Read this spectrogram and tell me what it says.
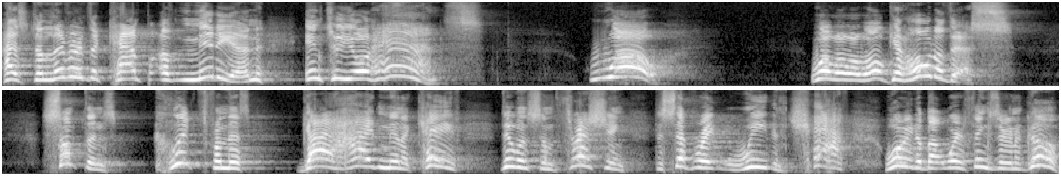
has delivered the camp of Midian into your hands. Whoa! Whoa, whoa, whoa, whoa, get hold of this. something's clicked from this guy hiding in a cave doing some threshing to separate wheat and chaff, worried about where things are going to go,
